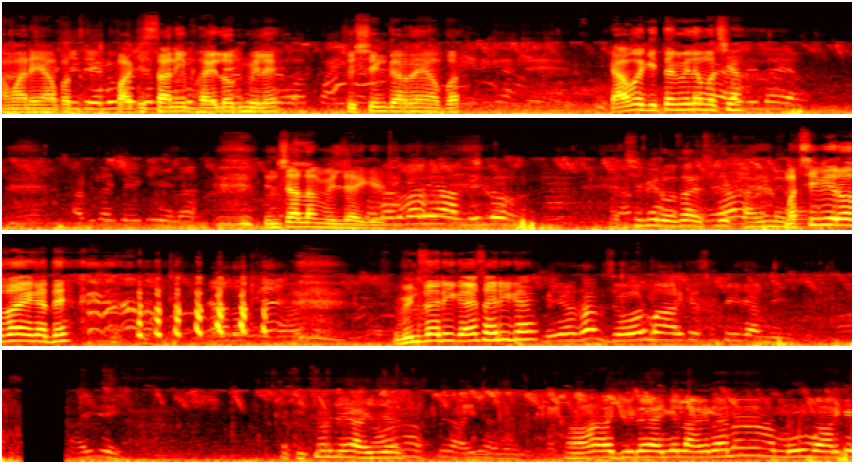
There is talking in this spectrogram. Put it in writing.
हमारे यहाँ पर पाकिस्तानी भाई लोग मिले फिशिंग कर रहे हैं यहाँ पर। क्या वो कितने मिले मछिया? इनशाला मिल जाएगी। मच्छी भी रोजा इसलिए खाई नहीं। मच्छी भी रोजा है कहते विन सारी गए सारी गए ज़ोर मार के सुटी जाती। जे हाँ। लग रहा ना मुँह मार के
